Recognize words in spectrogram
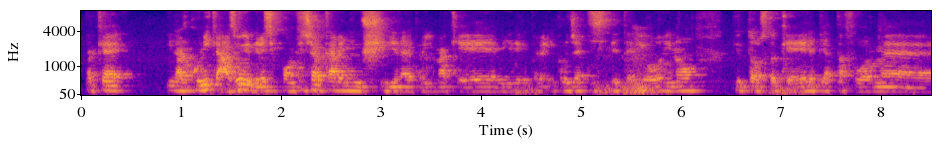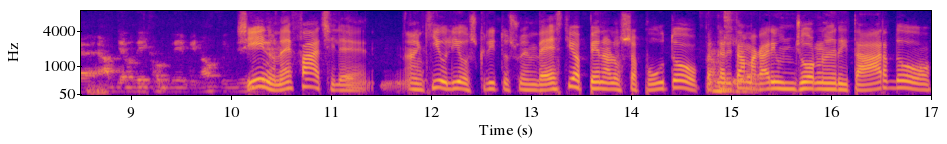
perché in alcuni casi, dire, si può anche cercare di uscire prima che dire, i progetti si deteriorino, piuttosto che le piattaforme abbiano dei problemi. No? Quindi... Sì, non è facile. Anch'io lì ho scritto su Investio appena l'ho saputo, per Anch'io. carità magari un giorno in ritardo,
